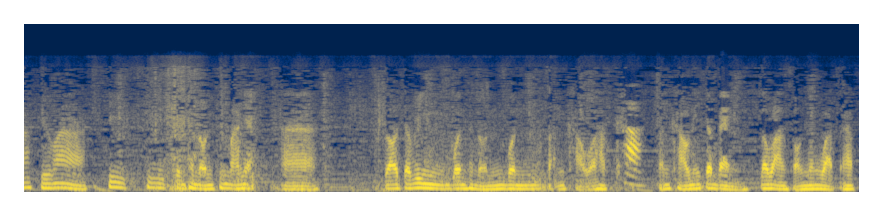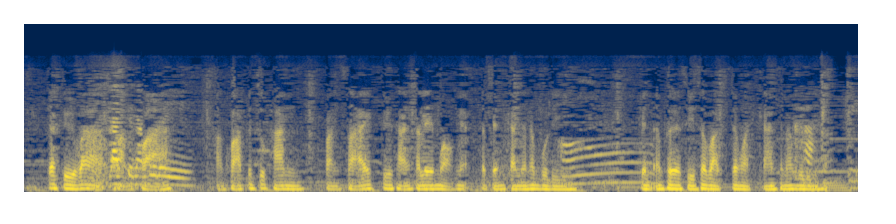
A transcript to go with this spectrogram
ก็คือว่าที่ที่เป็นถนนขึ้นมาเนี่ยอ่าเราจะวิ่งบนถนนบนสันเขาอะครับ ค่ะ สันเขานี้จะแบ่งระหว่างสองจังหวัดนะครับ ก็คือว่าราชฝั่งบุขวารีฝั่งขวาเป็นสุพรรณฝั่งซ้ายคือทางทะเลหมอกเนี่ยจะเป็นกาญจนบุรี อ๋อ เป็นอำเภอศรีสวัสดิ์จังหวัดกาญจนบุรีค่ะ I've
